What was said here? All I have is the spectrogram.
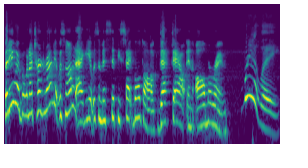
But anyway, but when I turned around, it was not an Aggie. It was a Mississippi State Bulldog decked out in all maroon. really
